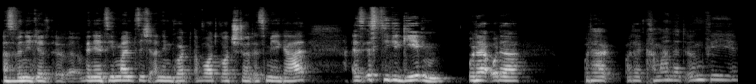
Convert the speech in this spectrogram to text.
Also wenn ich jetzt, äh, wenn jetzt jemand sich an dem Gott, Wort Gott stört, ist mir egal. Es ist dir gegeben. Oder, oder, oder, oder kann man das irgendwie,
